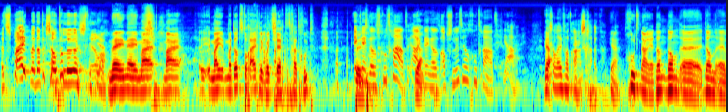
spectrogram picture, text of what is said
Het spijt me dat ik zo teleurstel. Nee, nee, maar, maar, eh, maar, maar dat is toch eigenlijk wat je zegt, het gaat goed? Ik denk dat het goed gaat. Ja, Ja. ik denk dat het absoluut heel goed gaat. Ja. Ik zal even wat aanschuiven. Ja, goed. Nou ja, dan, dan, eh, dan eh,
